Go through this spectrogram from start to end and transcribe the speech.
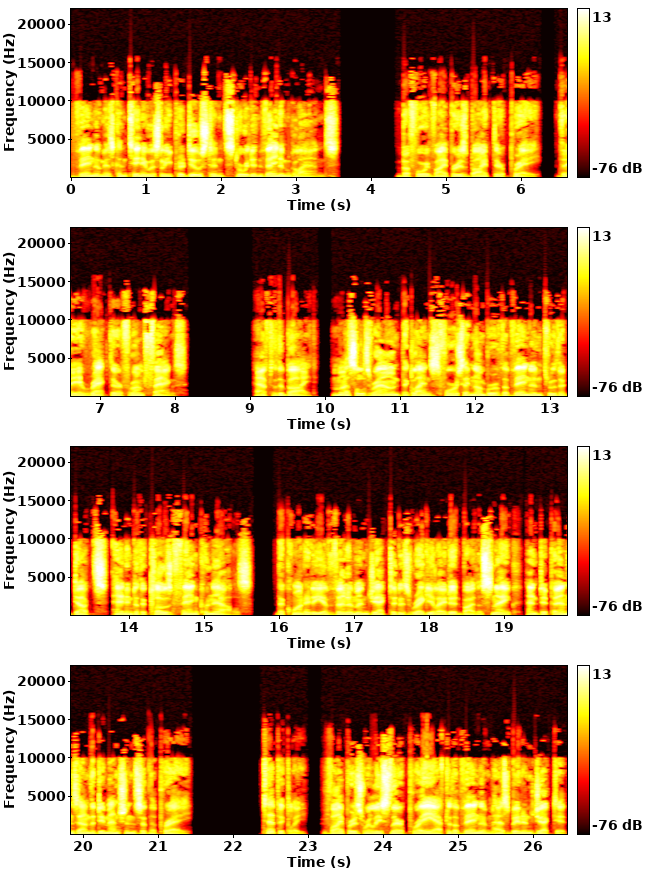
Venom is continuously produced and stored in venom glands. Before vipers bite their prey, they erect their front fangs. After the bite, muscles round the glands force a number of the venom through the ducts and into the closed fang canals. The quantity of venom injected is regulated by the snake and depends on the dimensions of the prey. Typically, Vipers release their prey after the venom has been injected.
